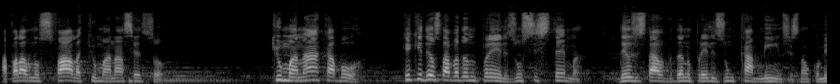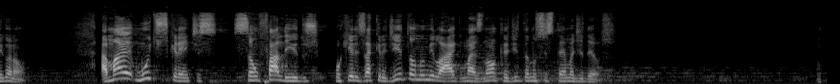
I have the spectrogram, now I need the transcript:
A palavra nos fala que o maná cessou, que o maná acabou. O que, que Deus estava dando para eles? Um sistema. Deus estava dando para eles um caminho. Vocês estão comigo ou não? Muitos crentes são falidos porque eles acreditam no milagre, mas não acreditam no sistema de Deus.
